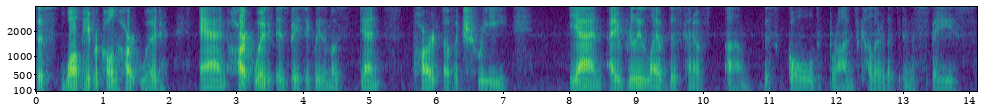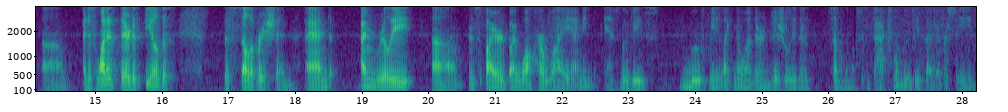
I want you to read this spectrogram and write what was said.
this wallpaper called Heartwood. And Heartwood is basically the most dense part of a tree. Yeah. And I really love this kind of, um, this gold bronze color that's in the space. Um, I just wanted there to feel this, this celebration. And I'm really um, inspired by Wong Kar Wai. I mean, his movies move me like no other, and visually, they're some of the most impactful movies I've ever seen.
